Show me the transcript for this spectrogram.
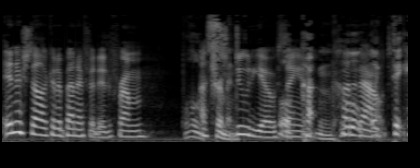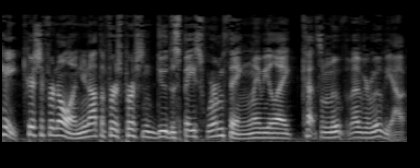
Interstellar could have benefited from a little a trimming. studio little saying, cutting, "Cut Little, it out." Like, take, hey, Christopher Nolan, you're not the first person to do the space worm thing. Maybe like cut some of your movie out.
